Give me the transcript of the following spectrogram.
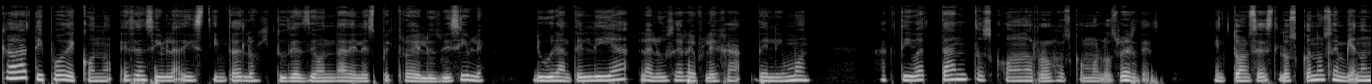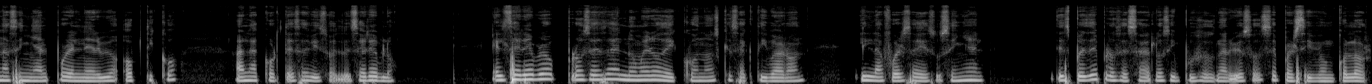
Cada tipo de cono es sensible a distintas longitudes de onda del espectro de luz visible. Durante el día, la luz se refleja del limón. Activa tantos conos rojos como los verdes. Entonces, los conos envían una señal por el nervio óptico a la corteza visual del cerebro. El cerebro procesa el número de conos que se activaron y la fuerza de su señal. Después de procesar los impulsos nerviosos se percibe un color,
